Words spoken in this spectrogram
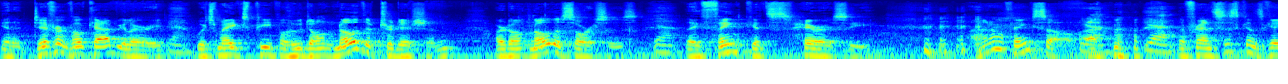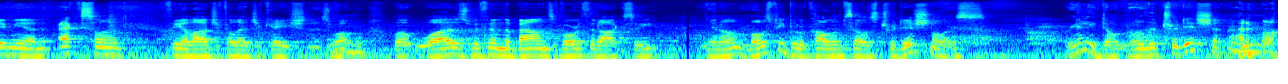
in a different vocabulary, Yeah. which makes people who don't know the tradition or don't know the sources, Yeah. they think it's heresy. I don't think so. Yeah. Yeah. the Franciscans gave me an excellent theological education as what Mm-hmm. what was within the bounds of orthodoxy. You know, most people who call themselves traditionalists really don't know the tradition. I don't know.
